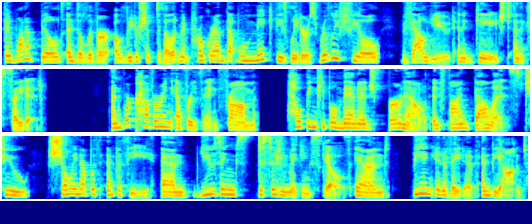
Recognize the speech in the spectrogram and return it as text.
They want to build and deliver a leadership development program that will make these leaders really feel valued and engaged and excited. And we're covering everything from helping people manage burnout and find balance to showing up with empathy and using decision making skills and being innovative and beyond.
